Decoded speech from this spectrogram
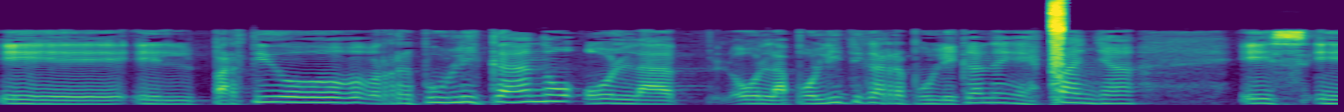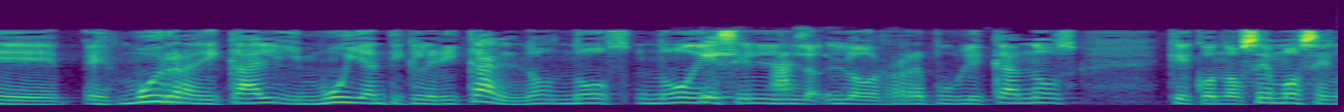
eh, el Partido Republicano o la, o la política republicana en España es, eh, es muy radical y muy anticlerical, ¿no? No, no es los republicanos que conocemos en,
